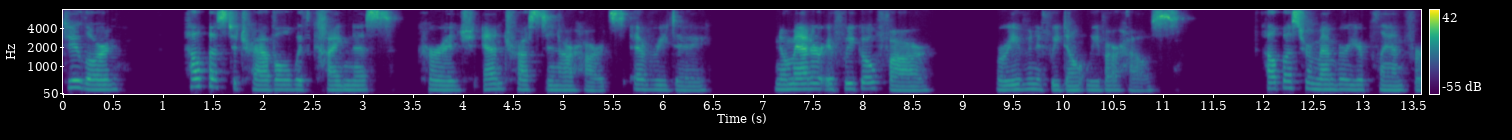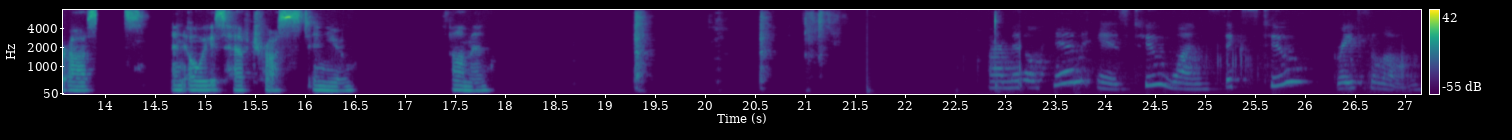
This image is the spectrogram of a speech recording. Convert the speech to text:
Dear Lord, help us to travel with kindness, courage, and trust in our hearts every day, no matter if we go far or even if we don't leave our house. Help us remember your plan for us and always have trust in you. Amen. Our middle hymn is 2162, Grace Alone.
